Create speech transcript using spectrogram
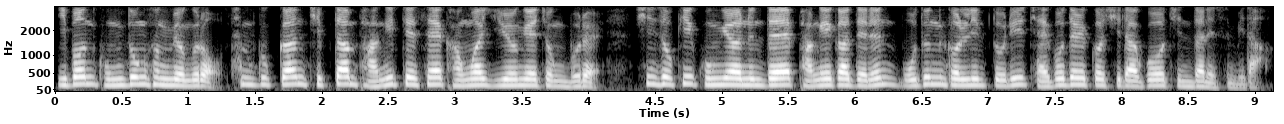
이번 공동성명으로 3국 간 집단 방위태세 강화 유형의 정보를 신속히 공유하는 데 방해가 되는 모든 걸림돌이 제거될 것이라고 진단했습니다.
